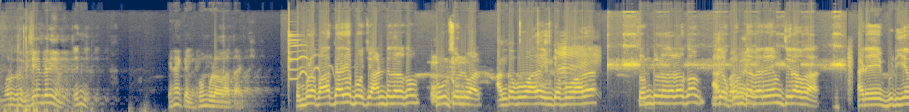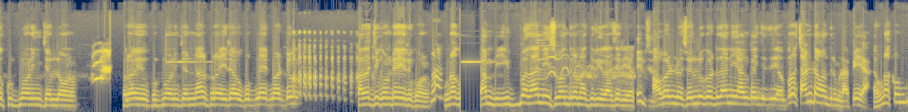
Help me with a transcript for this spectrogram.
உங்களுக்கு ஒரு விஷயம் தெரியும். என்ன? எனக்கு இல்லை பொம்பளை பார்த்தாச்சு. பொம்பளை பார்த்தாலே போச்சு. அண்டு தலகம் ரூல் சொல்லுவாள். அங்க போவாத இங்க போவாத. சொண்டுல தலகம் இங்க கொண்ட வரையும் சிலவுதான் அடே விடிய குட் மார்னிங் சொல்லணும். பிறகு குட் மார்னிங் சொன்னால் பிறகு இரவு குட் நைட் மட்டும் கதைச்சு கொண்டே இருக்கணும். உனக்கு தம்பி இப்பதான் நீ சுதந்திரமா தெரியுதா சரியா? அவளோட சொல்லு கேட்டுதான் நீ அங்க தெரியும். அப்புறம் சண்டை வந்துருமடா பேயா? உனக்கு ஒன்று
